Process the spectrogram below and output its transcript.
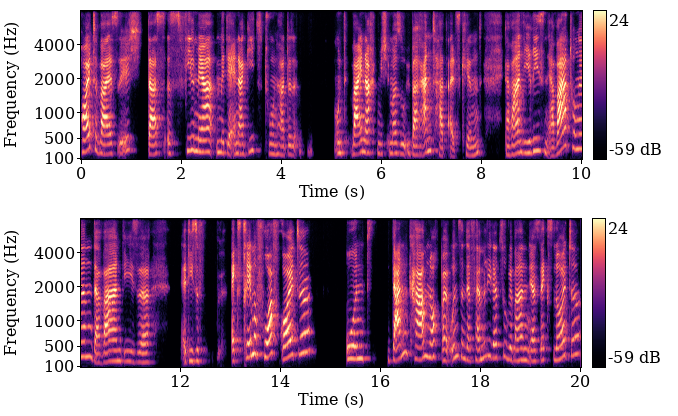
Heute weiß ich, dass es viel mehr mit der Energie zu tun hatte und Weihnachten mich immer so überrannt hat als Kind. Da waren die riesen Erwartungen, da waren diese, äh, diese extreme Vorfreude. Und dann kam noch bei uns in der Family dazu, wir waren ja sechs Leute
